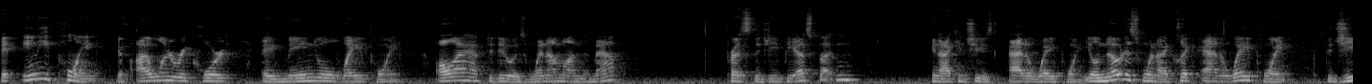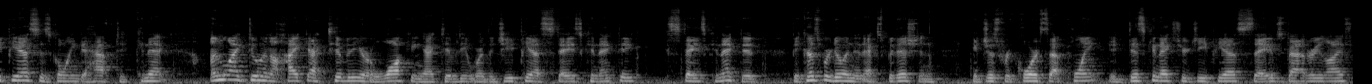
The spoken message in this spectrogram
At any point, if I want to record a manual waypoint, all I have to do is when I'm on the map, press the GPS button, and I can choose add a waypoint. You'll notice when I click add a waypoint, the GPS is going to have to connect. Unlike doing a hike activity or a walking activity where the GPS stays connected, stays connected, because we're doing an expedition, it just records that point, it disconnects your GPS, saves battery life,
